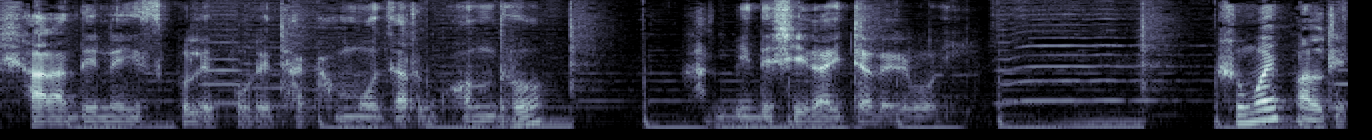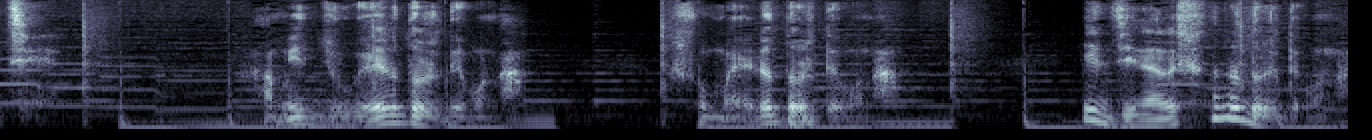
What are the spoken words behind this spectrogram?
সারাদিনে স্কুলে পড়ে থাকা মজার গন্ধ আর বিদেশি রাইটারের বই সময় পাল্টেছে। আমি যুগের দোষ দেব না। সময়েরও দোষ দেব না। এই জেনারেশনেরও দোষ দেব না।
